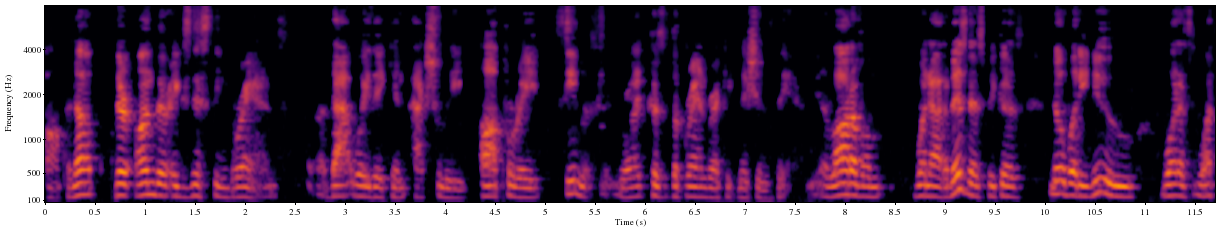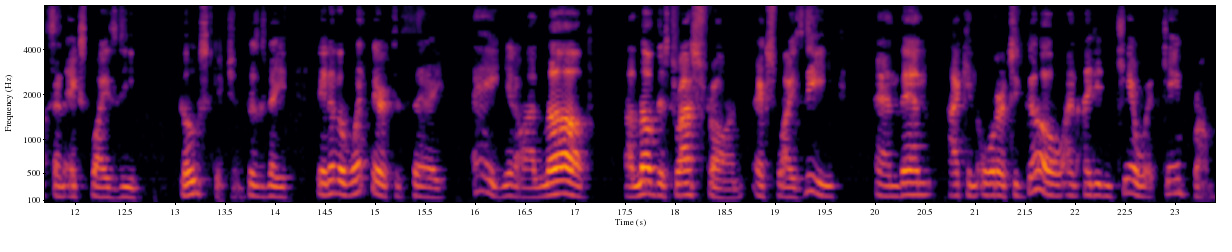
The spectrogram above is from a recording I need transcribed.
popping up. They're under existing brands. Uh, that way they can actually operate seamlessly, right? Because the brand recognition is there. A lot of them went out of business because nobody knew what is what's an XYZ ghost kitchen because they they never went there to say, hey, you know, I love I love this restaurant XYZ, and then I can order to go, and I didn't care where it came from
